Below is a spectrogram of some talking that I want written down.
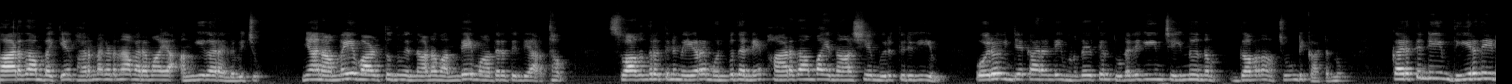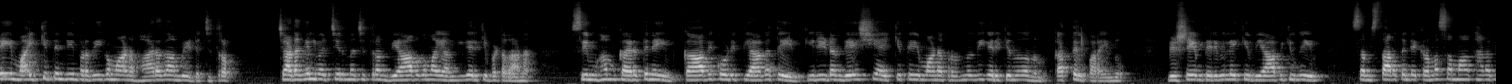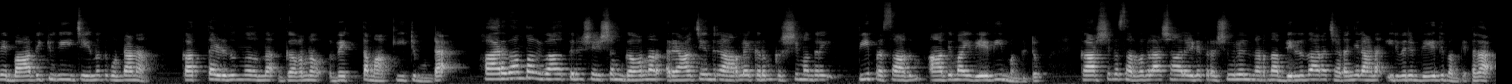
ഭാരതാംബയ്ക്ക് ഭരണഘടനാപരമായ അംഗീകാരം ലഭിച്ചു. ഞാൻ അമ്മയെ വാഴ്ത്തുന്നു എന്നാണ് വന്ദേ മാതരത്തിന്റെ അർത്ഥം. സ്വാതന്ത്ര്യത്തിനും ഏറെ മുൻപ് തന്നെ ഭാരതാംബ എന്ന ആശയം ഉരുത്തിരുകയും ഓരോ ഇന്ത്യക്കാരന്റെയും ഹൃദയത്തിൽ തുടരുകയും ചെയ്യുന്നുവെന്നും ഗവർണർ ചൂണ്ടിക്കാട്ടുന്നു. കരുത്തിന്റെയും ധീരതയുടെയും ഐക്യത്തിന്റെയും പ്രതീകമാണ് ഭാരതാംബയുടെ ചിത്രം. ചടങ്ങിൽ വച്ചിരുന്ന ചിത്രം വ്യാപകമായി അംഗീകരിക്കപ്പെട്ടതാണ്. സിംഹം കരുത്തിനെയും കാവിക്കോടി ത്യാഗത്തെയും കിരീടം ദേശീയ ഐക്യത്തെയുമാണ് പ്രതിനിധീകരിക്കുന്നതെന്നും കത്തിൽ പറയുന്നു. വിഷയം തെരുവിലേക്ക് വ്യാപിക്കുകയും സംസ്ഥാനത്തിന്റെ ക്രമസമാധാനത്തെ ബാധിക്കുകയും ചെയ്യുന്നത് കൊണ്ടാണ് കത്തെഴുതുന്നതെന്ന് ഗവർണർ വ്യക്തമാക്കിയിട്ടുമുണ്ട്. ഭാരതാംബ വിവാദത്തിനു ശേഷം ഗവർണർ രാജേന്ദ്ര ആർലേക്കറും കൃഷിമന്ത്രി പി പ്രസാദും ആദ്യമായി വേദിയും പങ്കിട്ടു. കാർഷിക സർവകലാശാലയുടെ തൃശൂരിൽ നടന്ന ബിരുദദാന ചടങ്ങിലാണ് ഇരുവരും വേദി പങ്കിട്ടത്.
